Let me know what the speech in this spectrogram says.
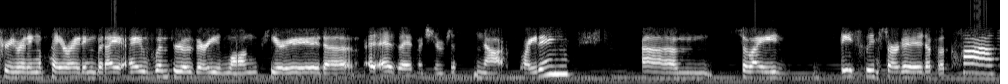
screenwriting and playwriting, but I, I went through a very long period, uh, as I mentioned, of just not writing. Um, so I basically started up a class,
